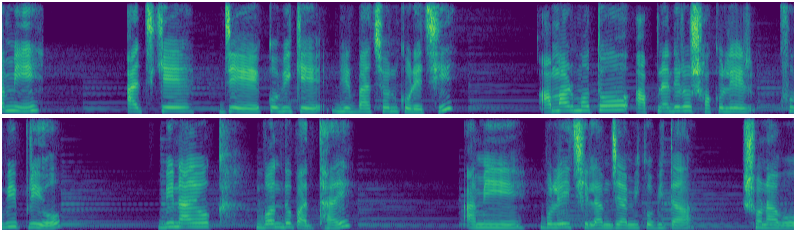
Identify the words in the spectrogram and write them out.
আমি আজকে যে কবিকে নির্বাচন করেছি, আমার মতো আপনাদেরও সকলের খুবই প্রিয় বিনায়ক বন্দ্যোপাধ্যায়, আমি বলেইছিলাম যে আমি কবিতা শোনাবো,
